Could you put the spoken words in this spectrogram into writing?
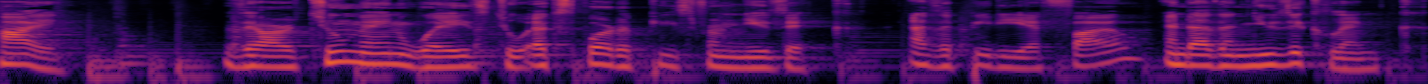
Hi. There are two main ways to export a piece from Newzik as a PDF file and as a Newzik link.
